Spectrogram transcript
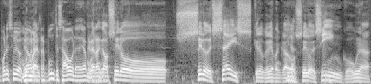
por eso digo que ahora el repunte es ahora, digamos. Había arrancado 0 de 6, creo que había arrancado 0 de 5, una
